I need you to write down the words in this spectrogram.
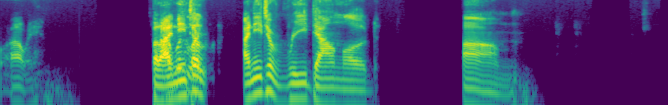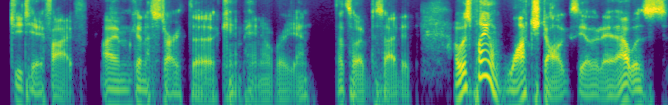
Wowie. But I I, need like- to. I need to re-download um GTA 5. I'm gonna start the campaign over again. That's what I've decided. I was playing Watch Dogs the other day. That was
